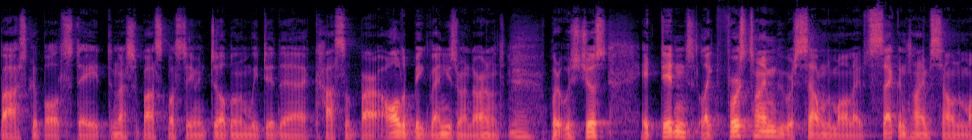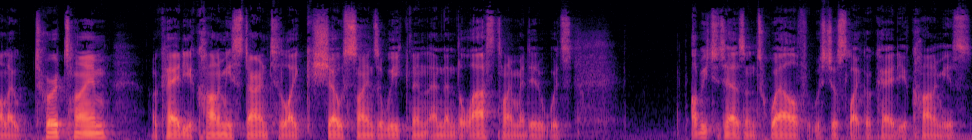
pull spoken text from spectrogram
basketball state, the National Basketball Stadium in Dublin. We did uh, Castlebar, all the big venues around Ireland. But it was just, it didn't like first time we were selling them all out. Second time selling them all out. Third time, okay, the economy's starting to like show signs of weakening. And then the last time I did it was probably 2012. It was just like okay, the economy is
